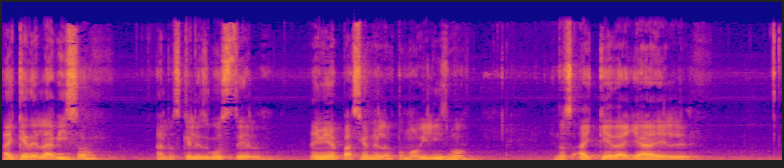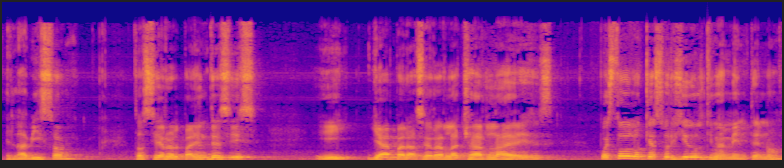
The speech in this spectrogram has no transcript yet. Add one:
hay que dar el aviso a los que les guste. El, a mí me apasiona el automovilismo. Entonces ahí queda ya el, el aviso. Entonces cierro el paréntesis. Y ya para cerrar la charla es pues todo lo que ha surgido últimamente, ¿no?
